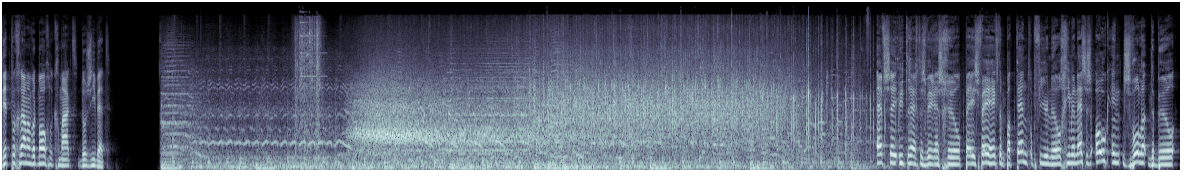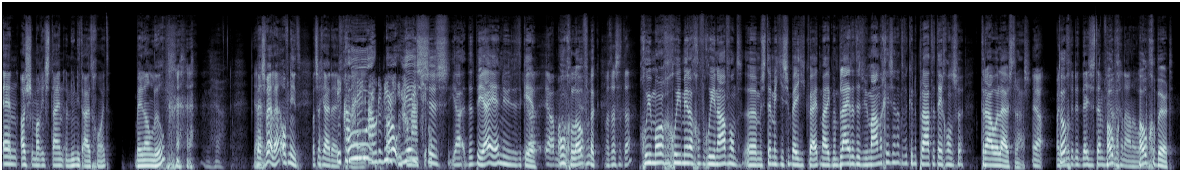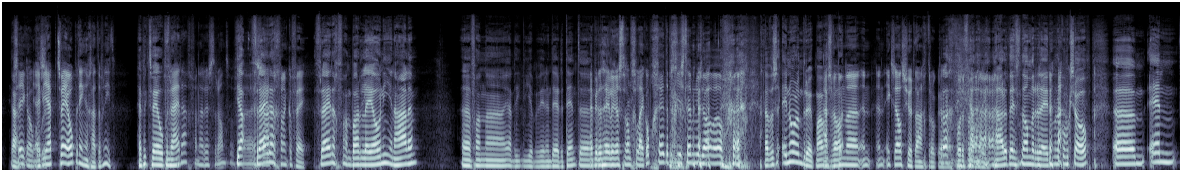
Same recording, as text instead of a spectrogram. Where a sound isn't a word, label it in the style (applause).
Dit programma wordt mogelijk gemaakt door Zibet. FC Utrecht is weer een schul. PSV heeft een patent op 4-0. Jiménez is ook in Zwolle de beul. En als je Marie Stijn er nu niet uitgooit, ben je dan lul? (laughs) Ja, Best wel, hè? Of niet? Wat zeg jij, Dave? Ik kan geen Oei, oude oh, op. jezus. Ja, dat ben jij hè, nu dit keer. Ja, ja, mag ook. Ongelooflijk. Wat was het dan? Goedemorgen, goedemiddag of goedenavond. Eh mijn stemmetje is een beetje kwijt, maar ik ben blij dat het weer maandag is en dat we kunnen praten tegen onze trouwe luisteraars. Ja, maar Toch? moeten dit, deze stem van Hoop- gaan aanhoren. Hoop gebeurt. Ja. Zeker hoop. Ja, je hebt twee openingen gehad, of niet? Heb ik twee openingen? Vrijdag van een restaurant? Of, Ja, eh, vrijdag. van een café. Vrijdag van Bar Leoni in Haarlem. Eh, van, eh, ja, die, die hebben weer een derde tent. eh. Heb je dat hele restaurant gelijk opgegeten dat je je stem nu zo... eh, (laughs) Dat was enorm druk, maar Hij was heeft wel een, een, een XL-shirt aangetrokken Prachtig. voor de verandering. (laughs) nou, dat heeft een andere reden, maar daar kom ik zo op. Ehm, en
